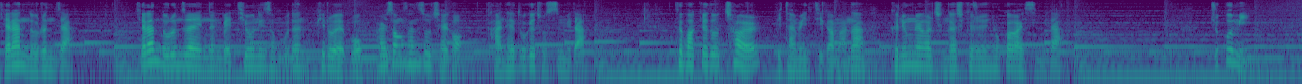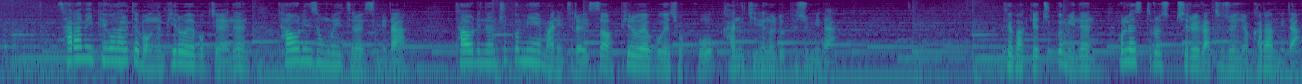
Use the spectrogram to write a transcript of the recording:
계란 노른자 계란 노른자에 있는 메티오닌 성분은 피로 회복, 활성산소 제거, 간 해독에 좋습니다. 그 밖에도 철, 비타민 D가 많아 근육량을 증가시켜주는 효과가 있습니다. 쭈꾸미 사람이 피곤할 때 먹는 피로회복제에는 타우린 성분이 들어있습니다. 타우린은 쭈꾸미에 많이 들어있어 피로회복에 좋고 간 기능을 높여줍니다. 그 밖에 쭈꾸미는 콜레스테롤 수치를 낮춰주는 역할을 합니다.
